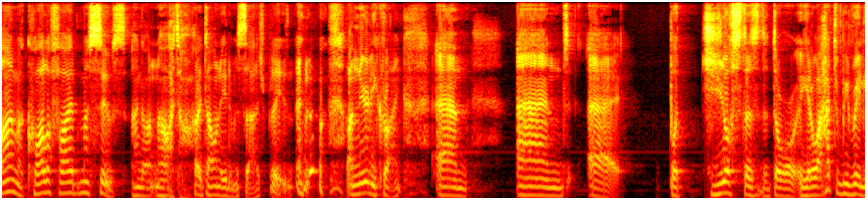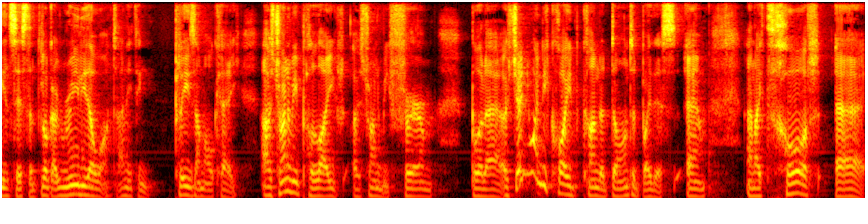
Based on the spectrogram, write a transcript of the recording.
I'm a qualified masseuse. I'm going, No, I don't, I don't need a massage, please. I'm nearly crying. Um, and, uh, but just as the door, you know, I had to be really insistent. Look, I really don't want anything. Please, I'm okay. I was trying to be polite. I was trying to be firm, but uh, I was genuinely quite kind of daunted by this. Um, and I thought, uh,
